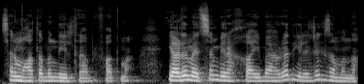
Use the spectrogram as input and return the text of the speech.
Sen muhatabın değil tabi Fatma. Yardım etsin bir gaybe avret gelecek zamanda.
